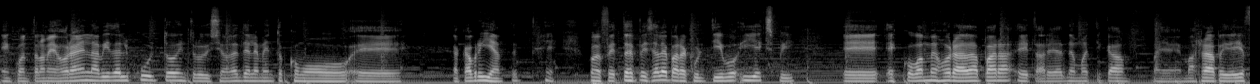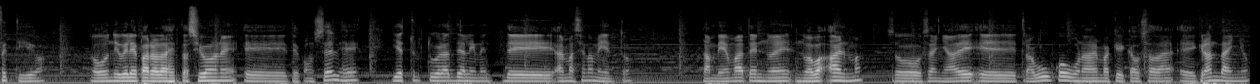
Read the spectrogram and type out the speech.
en cuanto a la mejora en la vida del culto, introducciones de elementos como eh, caca brillante, con efectos especiales para cultivo y XP, eh, escobas mejoradas para eh, tareas domésticas más rápidas y efectivas, nuevos niveles para las estaciones de conserje y estructuras de, almacenamiento. También va a tener nuevas armas, se añade Trabuco, una arma que causa gran daño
